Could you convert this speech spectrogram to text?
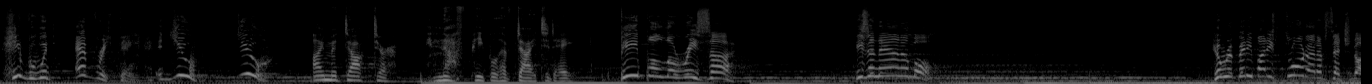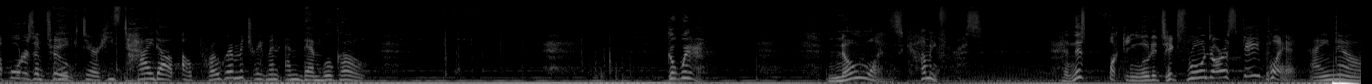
He ruined everything, and you, you, I'm a doctor. Enough people have died today. people, Larissa. He's an animal. He'll rip anybody's throat out if Sechenov orders him to. Victor, he's tied up. I'll program a treatment and then we'll go. Go where? No one's coming for us. And this fucking lunatic's ruined our escape plan. I know.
